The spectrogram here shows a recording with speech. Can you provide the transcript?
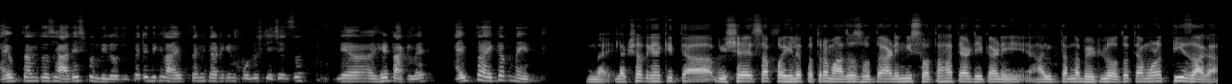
आयुक्तांनी तसे आदेश पण दिले होते. तरी देखील आयुक्तांनी त्या ठिकाणी पोलीस स्टेशनचं हे टाकलंय. आयुक्त ऐकत नाहीत. नाही लक्षात घ्या की त्या विषयाचा पहिलं पत्र माझंच होतं आणि मी स्वतः त्या ठिकाणी आयुक्तांना भेटलो होतो. त्यामुळे ती जागा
